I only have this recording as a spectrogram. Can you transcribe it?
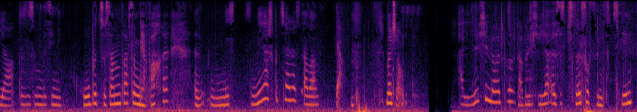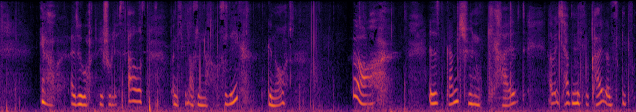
ja, das ist so ein bisschen die grobe Zusammenfassung der Woche. Also nichts mega Spezielles, aber ja, mal schauen. Hallöchen Leute, da bin ich wieder. Es ist 12.15 Uhr. Genau, also die Schule ist aus und ich bin auf dem Nachhauseweg. Genau. Ja, es ist ganz schön kalt, aber ich habe nicht so kalt, also es geht voll.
